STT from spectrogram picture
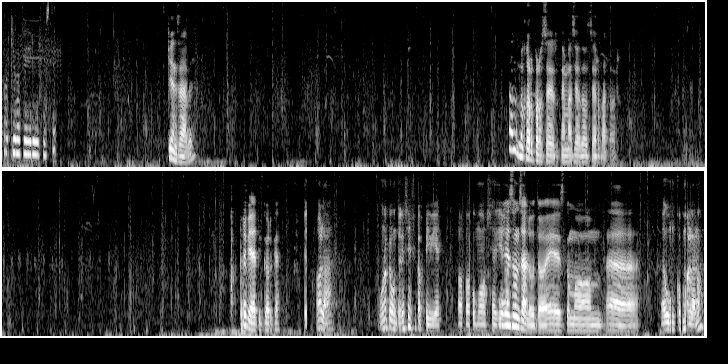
¿Por qué iba a querer ir este? ¿Quién sabe? A lo mejor por ser demasiado observador. Privet, Gorka. Hola. Una pregunta, ¿qué significa Privet? Cómo se. Es un saludo, es como... Uh... Un como hola, ¿no?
